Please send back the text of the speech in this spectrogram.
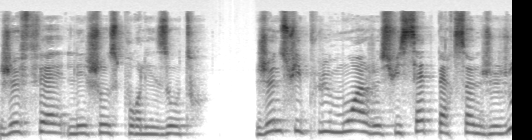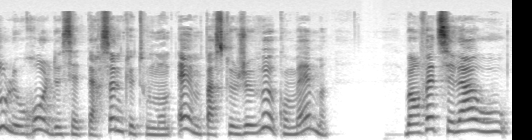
je fais les choses pour les autres je ne suis plus moi, je suis cette personne, je joue le rôle de cette personne que tout le monde aime parce que je veux qu'on m'aime. Ben en fait, c'est là où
